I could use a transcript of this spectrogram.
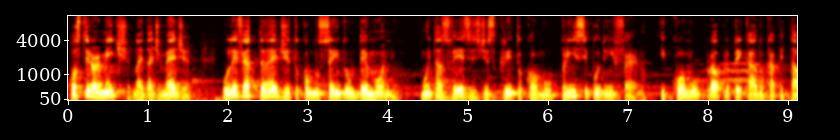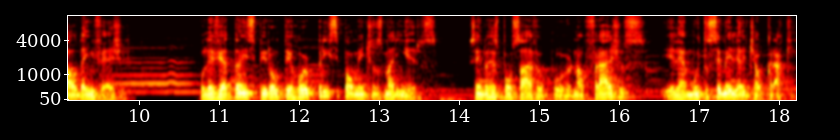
Posteriormente, na Idade Média, o Leviatã é dito como sendo um demônio, muitas vezes descrito como o príncipe do inferno e como o próprio pecado capital da inveja. O Leviatã inspirou terror principalmente nos marinheiros. Sendo responsável por naufrágios, ele é muito semelhante ao Kraken.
